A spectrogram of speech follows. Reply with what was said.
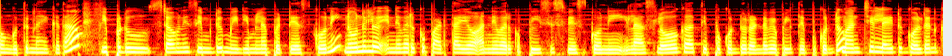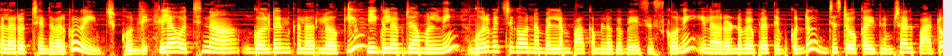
పొంగుతున్నాయి కదా. ఇప్పుడు స్టవ్ని సిమ్ టు మీడియం లో పెట్టేసుకొని నూనెలో ఎన్ని వరకు పడతాయో అన్ని వరకు పీసెస్ వేసుకొని ఇలా స్లోగా తిప్పుకుంటూ రెండు వైపులు తిప్పుకుంటూ మంచి లైట్ గోల్డెన్ కలర్ వచ్చేంత వరకు వేయించుకోండి. ఇలా వచ్చిన గోల్డెన్ కలర్లోకి ఈ గులాబ్ జాముల్ని గోరువెచ్చగా ఉన్న బెల్లం పాకంలోకి వేసేసుకొని ఇలా రెండు వైపులా తిప్పుకుంటూ జస్ట్ ఒక ఐదు నిమిషాల పాటు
